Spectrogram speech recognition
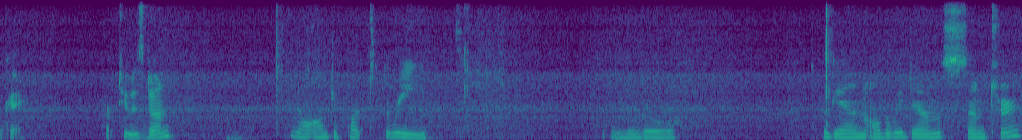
Okay, part two is done. Now on to part three. I'm gonna go again all the way down the center.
